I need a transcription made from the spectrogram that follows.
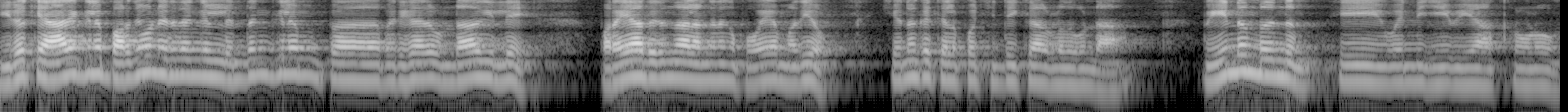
ഇതൊക്കെ ആരെങ്കിലും പറഞ്ഞുകൊണ്ടിരുന്നെങ്കിൽ എന്തെങ്കിലും പരിഹാരം ഉണ്ടാകില്ലേ? പറയാതിരുന്നാൽ അങ്ങനെ അങ്ങ് പോയാൽ മതിയോ? എന്നൊക്കെ ചിലപ്പോൾ ചിന്തിക്കാറുള്ളത് കൊണ്ടാണ്. വീണ്ടും വീണ്ടും ഈ വന്യജീവി ആക്രമണവും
